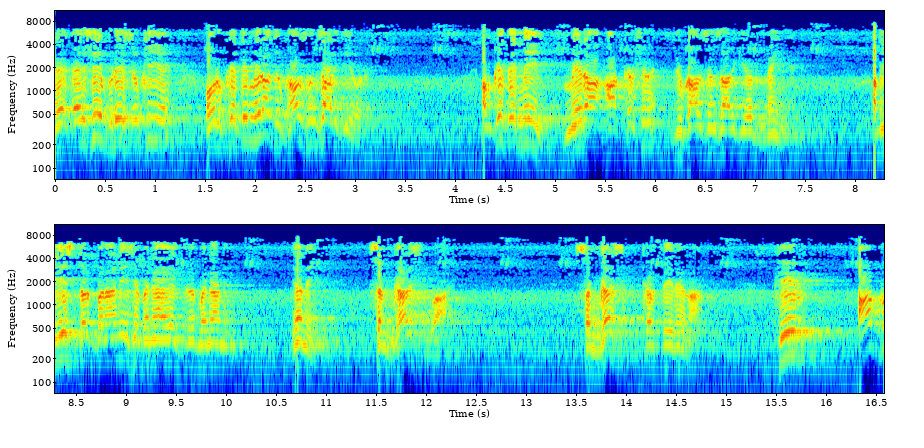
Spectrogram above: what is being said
ऐसे बड़े सुखी हैं और कहते मेरा झुकाव संसार की ओर है। अब कहते नहीं, मेरा आकर्षण झुकाव संसार की ओर नहीं है। अब ये स्तर बनाने से बनाया स्तर बना नहीं। या नहीं? संघर्ष हुआ है। संघर्ष करते रहना। फिर अब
